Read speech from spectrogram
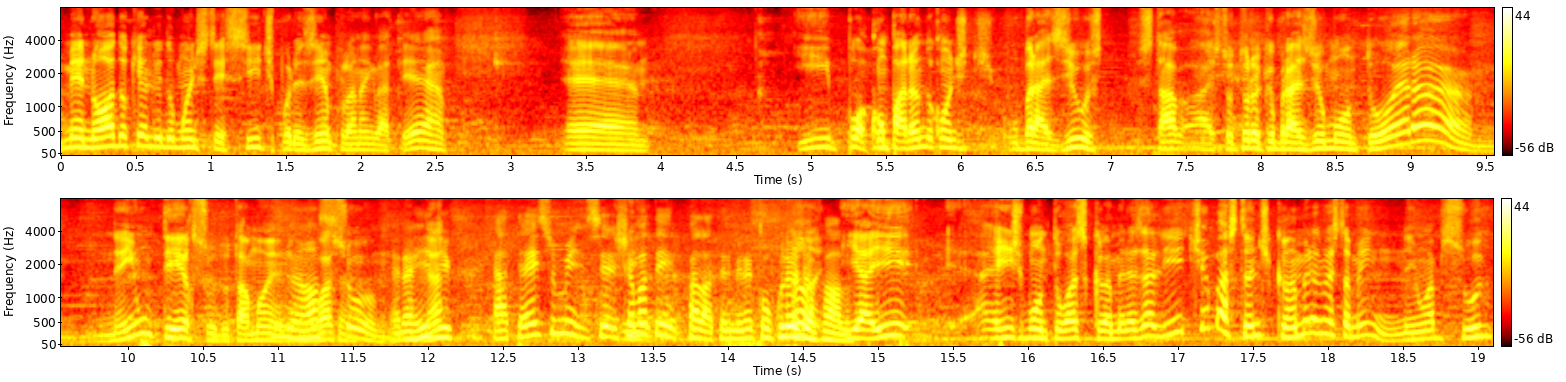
menor do que ali do Manchester City, por exemplo, lá na Inglaterra. É, E, pô, comparando com onde o Brasil estava, a estrutura que o Brasil montou era nem um terço do tamanho. né? Nossa, negócio, era né? ridículo. Até isso me você chama atenção. Fala, termina, conclui, eu já falo. E aí a gente montou as câmeras ali, tinha bastante câmeras, mas também nenhum absurdo.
